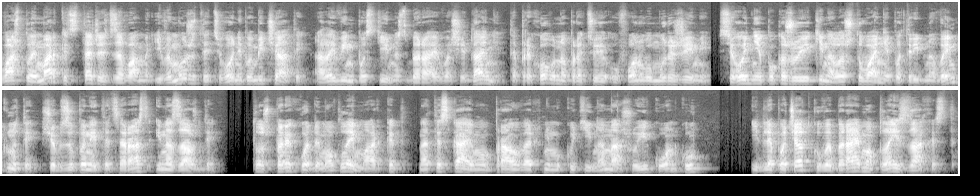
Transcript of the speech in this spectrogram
Ваш Market стежить за вами, і ви можете цього не помічати, але він постійно збирає ваші дані та приховано працює у фоновому режимі. Сьогодні я покажу, які налаштування потрібно вимкнути, щоб зупинити це раз і назавжди. Тож переходимо в Play Market, натискаємо в правому верхньому куті на нашу іконку, і для початку вибираємо Play захист.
